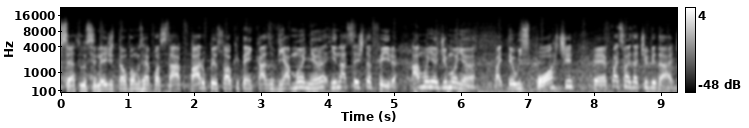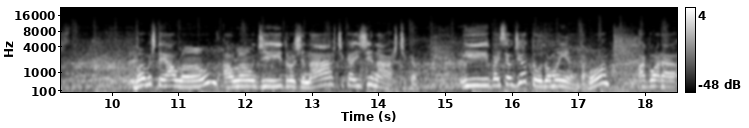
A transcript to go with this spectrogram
Certo, Lucineide, então vamos reforçar para o pessoal que está em casa vir amanhã e na sexta-feira. Amanhã de manhã vai ter o esporte. É, quais são as atividades? Vamos ter aulão, aulão de hidroginástica e ginástica. E vai ser o dia todo amanhã, tá bom? Agora,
